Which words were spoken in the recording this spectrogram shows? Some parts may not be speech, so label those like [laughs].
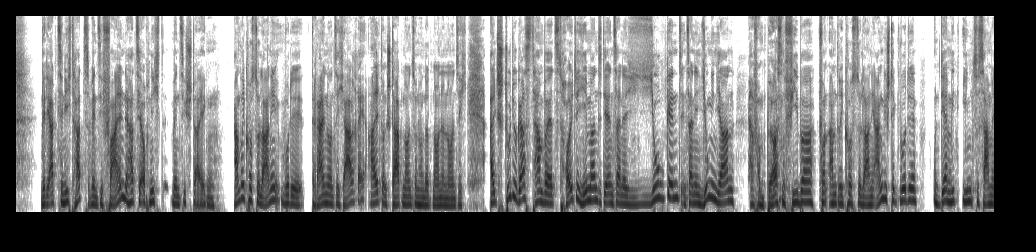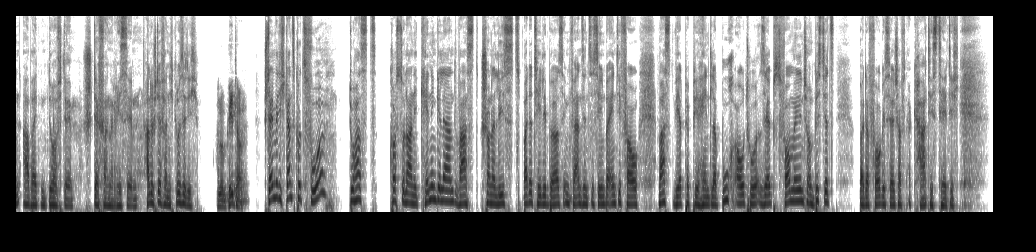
wer die Aktie nicht hat, wenn sie fallen, der hat sie auch nicht, wenn sie steigen. André Costolani wurde 93 Jahre alt und starb 1999. Als Studiogast haben wir jetzt heute jemand, der in seiner Jugend, in seinen jungen Jahren ja, vom Börsenfieber von André Costolani angesteckt wurde und der mit ihm zusammenarbeiten durfte. Stefan Risse. Hallo Stefan, ich grüße dich. Hallo Peter. Stellen wir dich ganz kurz vor. Du hast Costolani kennengelernt, warst Journalist bei der Telebörse, im Fernsehen zu sehen, bei NTV, warst Wertpapierhändler, Buchautor, selbst Fondsmanager und bist jetzt bei der Vorgesellschaft Akatis tätig.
